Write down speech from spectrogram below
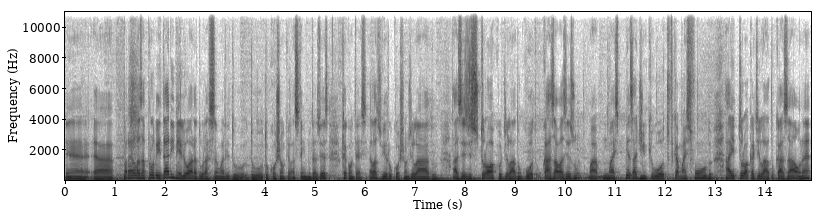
é, é, para elas aproveitarem melhor a duração ali do, do, do, colchão que elas têm muitas vezes, o que acontece? Elas viram o colchão de lado, às vezes trocam de lado um com o outro. O casal às vezes um, uma, um mais pesadinho que o outro, fica mais fundo, aí troca de lado o casal, né?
